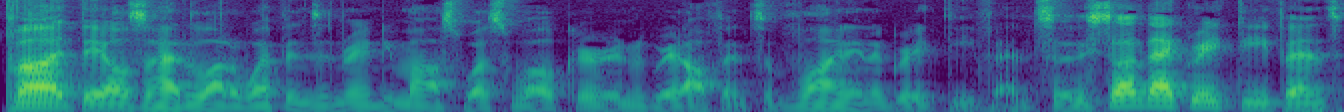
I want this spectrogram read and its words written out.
But they also had a lot of weapons in Randy Moss, Wes Welker, and a great offensive line and a great defense. So they still have that great defense.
